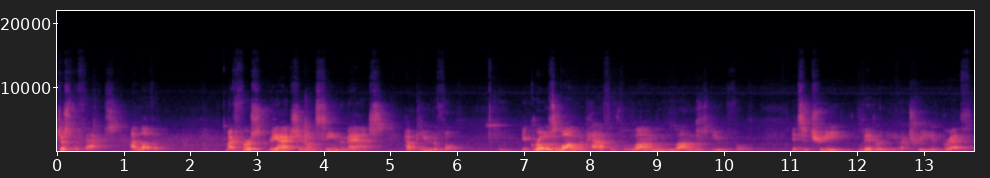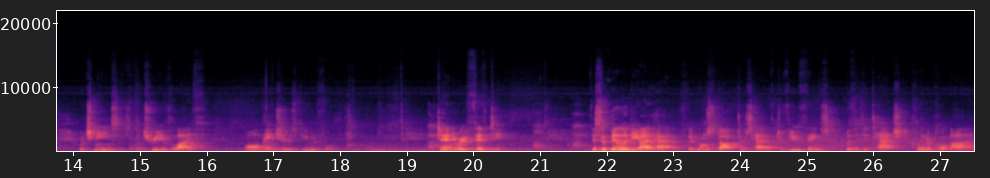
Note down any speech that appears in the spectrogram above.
Just the facts. I love it. My first reaction on seeing the Mass, how beautiful. It grows along the path of the lung, and the lung is beautiful. It's a tree, literally, a tree of breath, which means it's the tree of life. All nature is beautiful. January 15th. This ability I have, that most doctors have, to view things with a detached clinical eye,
